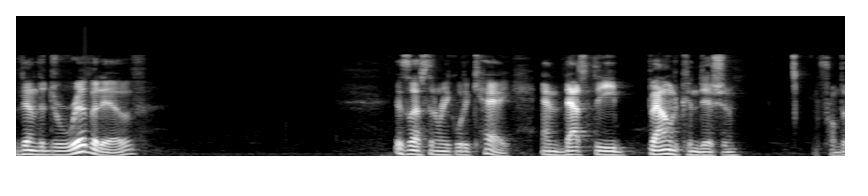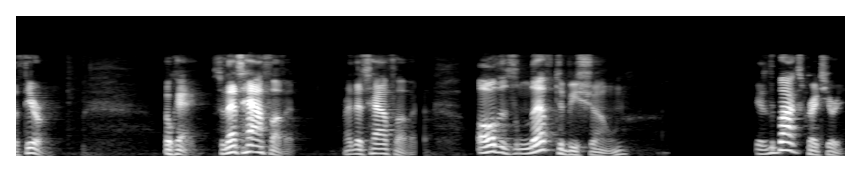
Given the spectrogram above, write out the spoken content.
then the derivative is less than or equal to k. And that's the bound condition from the theorem. Okay, so that's half of it, right? That's half of it. All that's left to be shown is the box criterion.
